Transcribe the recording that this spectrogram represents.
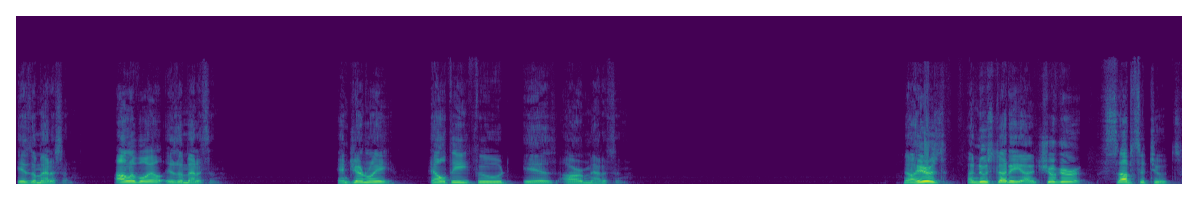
is a medicine. Olive oil is a medicine. And generally, healthy food is our medicine. Now, here's a new study on sugar substitutes.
